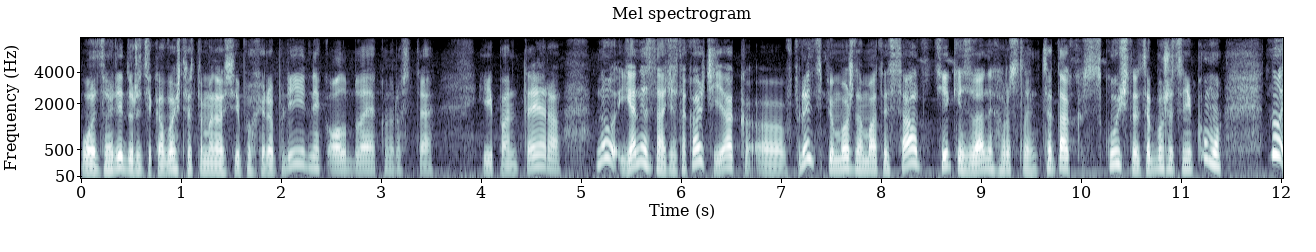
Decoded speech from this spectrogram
От, взагалі дуже цікаво. Ось у мене ось і похироплідник, All Black он росте, і пантера. Ну, я не знаю, чесно кажучи, як е, в принципі можна мати сад тільки зелених рослин. Це так скучно, це боже це нікому. Ну,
